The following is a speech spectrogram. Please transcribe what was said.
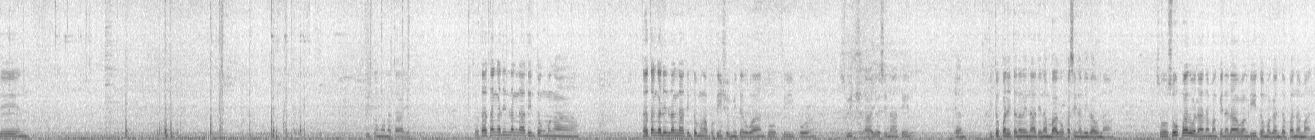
Then dito muna tayo. So tatanggalin lang natin tong mga tatanggalin lang natin tong mga potentiometer 1, 2, 3, 4 switch ayusin natin. Yan. Ito palitan na rin natin ng bago kasi nanilaw na. So so far wala namang kinalawang dito. Maganda pa naman.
